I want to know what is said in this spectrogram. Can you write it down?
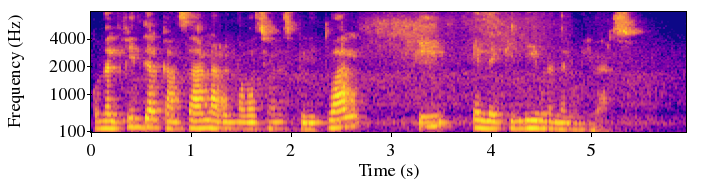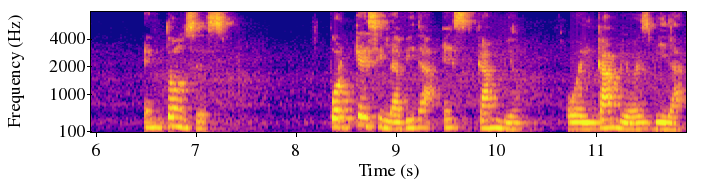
con el fin de alcanzar la renovación espiritual y el equilibrio en el universo. Entonces, ¿por qué si la vida es cambio o el cambio es vida,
